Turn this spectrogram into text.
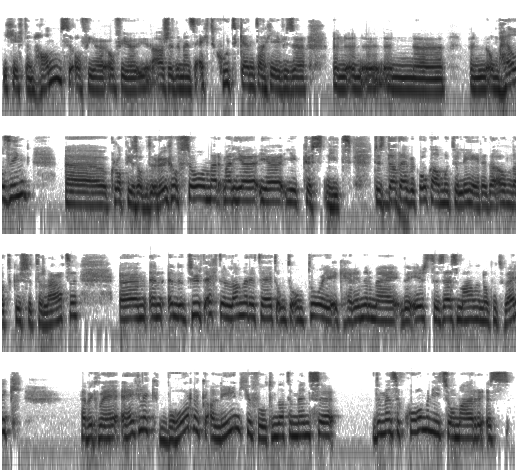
Je geeft een hand of, je, of je, als je de mensen echt goed kent, dan geven ze een, een, een, een, eh, omhelzing. Uh, klopjes op de rug of zo, maar, maar je, je, je kust niet. Dus dat heb ik ook al moeten leren, dat, om dat kussen te laten. Um, en, en het duurt echt een langere tijd om te onttooien. Ik herinner mij de eerste zes maanden op het werk, heb ik mij eigenlijk behoorlijk alleen gevoeld, omdat de mensen, de mensen komen niet zomaar eens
